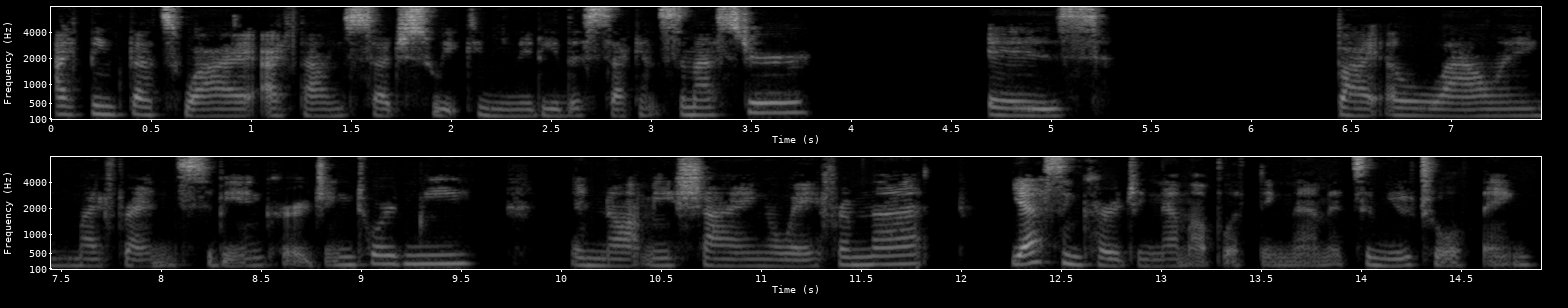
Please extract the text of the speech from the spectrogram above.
I think that's why I found such sweet community this second semester is by allowing my friends to be encouraging toward me and not me shying away from that. Yes, encouraging them, uplifting them, it's a mutual thing.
